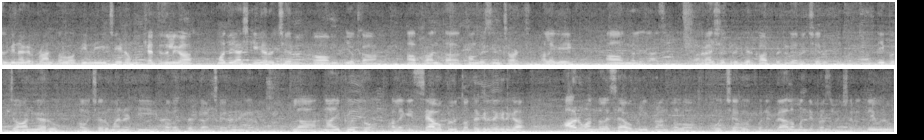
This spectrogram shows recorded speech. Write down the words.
ఎల్బీ నగర్ ప్రాంతంలో దీన్ని చేయడం ముఖ్య అతిథులుగా మధు యాష్కి గారు వచ్చారు. Um, ఈ యొక్క ఆ ప్రాంత కాంగ్రెస్ ఇన్ఛార్జ్ అలాగే ఆ, రాజశేఖర రెడ్డి గారు కార్పొరేటర్ గారు వచ్చారు. దీపక్ జాన్ గారు వచ్చారు. మైనార్టీ వెల్ఫేర్ బ్రాంచ్ చైర్మన్ గారు. ఇలా నాయకులతో అలాగే సేవకులతో దగ్గర దగ్గరగా ఆరు వందల సేవకులు ఈ ప్రాంతంలో వచ్చారు. కొన్ని వేల మంది ప్రజలు వచ్చారు. దేవుడు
